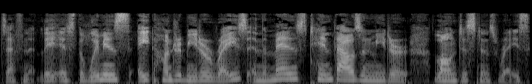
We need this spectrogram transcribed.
definitely, is the women's 800 meter race and the men's 10,000 meter long distance race.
